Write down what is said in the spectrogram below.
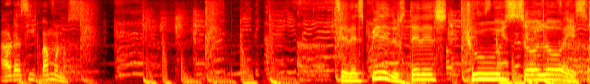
Ahora sí, vámonos. Se despide de ustedes Chuy Solo Eso.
